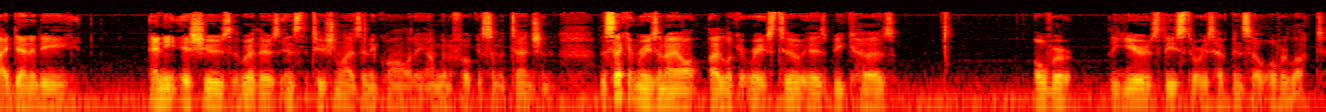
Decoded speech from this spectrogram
identity, any issues where there's institutionalized inequality, I'm going to focus some attention. The second reason I, I look at race too is because over the years, these stories have been so overlooked.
